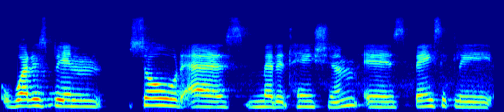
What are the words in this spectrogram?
what has been sold as meditation is basically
